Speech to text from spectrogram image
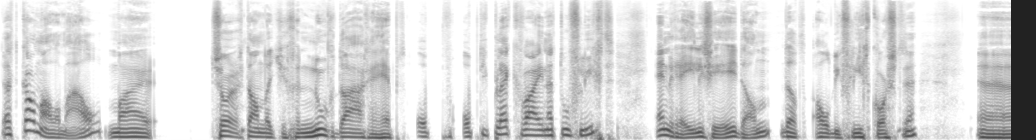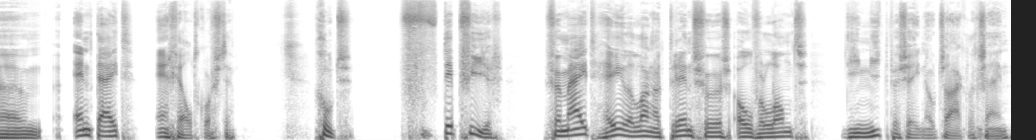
Dat kan allemaal, maar zorg dan dat je genoeg dagen hebt op, op die plek waar je naartoe vliegt. En realiseer je dan dat al die vliegkosten uh, en tijd en geld kosten. Goed, tip 4. Vermijd hele lange transfers over land die niet per se noodzakelijk zijn.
